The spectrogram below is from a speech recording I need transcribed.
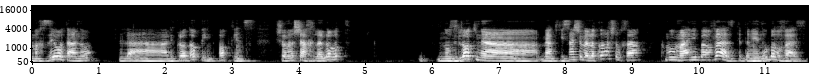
מחזיר אותנו לקלוד אופין, אופקינס, שאומר שהכללות נוזלות מה, מהתפיסה של הלקוח שלך כמו מים מברווז, תדמיינו ברווז,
